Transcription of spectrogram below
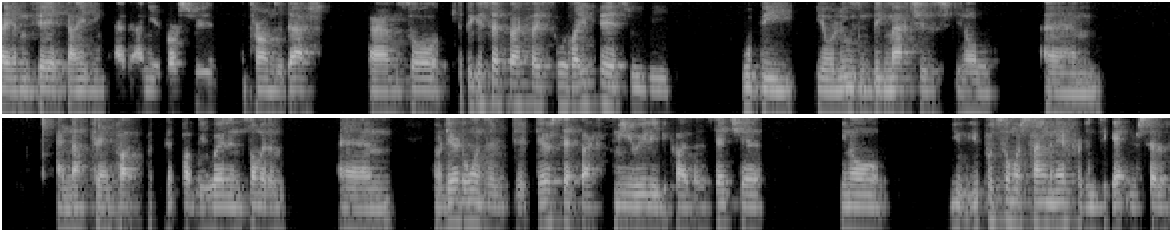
I haven't faced anything any adversity in terms of that. Um, so the biggest setbacks I suppose I faced really would be you know losing big matches, you know, um, and not playing probably well in some of them. Um, they're the ones that they're setbacks to me really because as I said, you, you know, you, you put so much time and effort into getting yourself,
